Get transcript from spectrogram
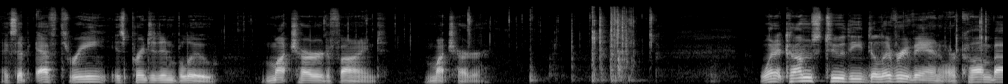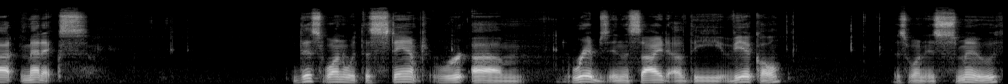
except F3 is printed in blue. Much harder to find. Much harder. When it comes to the delivery van or combat medics, this one with the stamped um, ribs in the side of the vehicle, this one is smooth.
